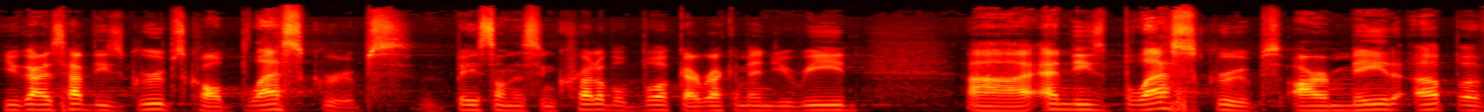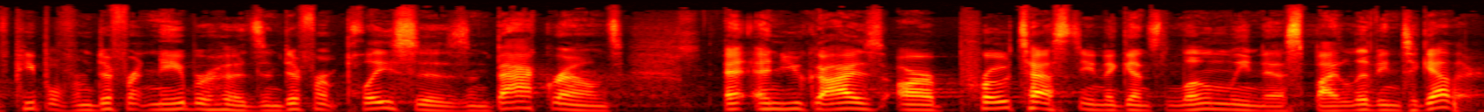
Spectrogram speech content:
You guys have these groups called Bless Groups, based on this incredible book I recommend you read. Uh, and these blessed groups are made up of people from different neighborhoods and different places and backgrounds. And, and you guys are protesting against loneliness by living together.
